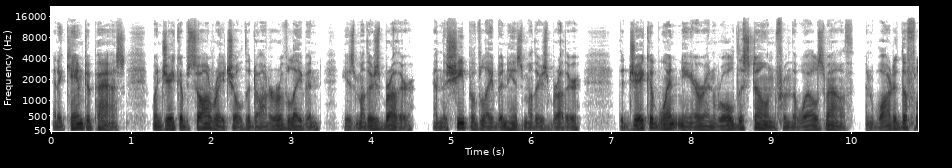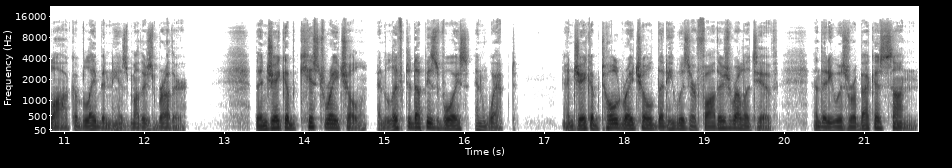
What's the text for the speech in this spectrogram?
And it came to pass, when Jacob saw Rachel, the daughter of Laban, his mother's brother, and the sheep of Laban, his mother's brother, that Jacob went near and rolled the stone from the well's mouth, and watered the flock of Laban, his mother's brother. Then Jacob kissed Rachel, and lifted up his voice, and wept. And Jacob told Rachel that he was her father's relative, and that he was Rebekah's son.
